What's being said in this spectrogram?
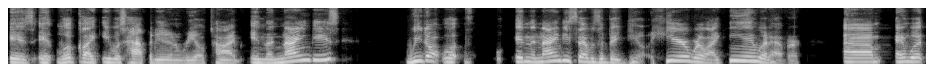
is it looked like it was happening in real time. In the 90s, we don't look in the 90s that was a big deal. Here we're like, yeah, whatever. Um, and what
